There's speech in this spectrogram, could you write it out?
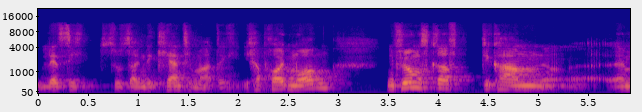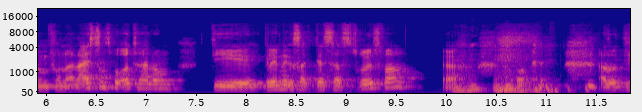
letztlich sozusagen die Kernthematik. Ich habe heute Morgen eine Führungskraft, die kam äh, ähm, von einer Leistungsbeurteilung, die gelinde gesagt desaströs war. Ja. Mhm. Und, also die,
